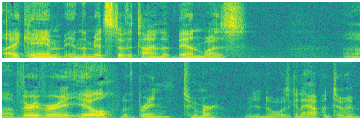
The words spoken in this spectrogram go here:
I came in the midst of the time that Ben was uh, very, very ill with brain tumor. We didn't know what was going to happen to him.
